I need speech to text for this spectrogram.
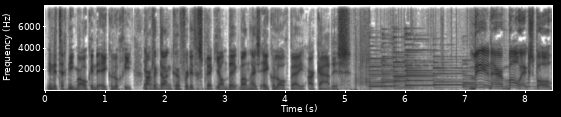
In de techniek, maar ook in de ecologie. Ja. Hartelijk dank voor dit gesprek. Jan Beekman, hij is ecoloog bij Arcadis. BNR Bouwexpo.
